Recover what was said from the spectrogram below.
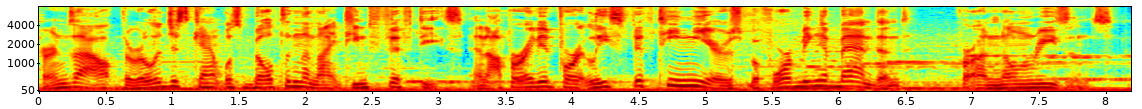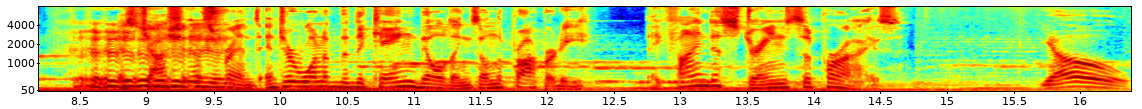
Turns out the religious camp was built in the 1950s and operated for at least 15 years before being abandoned for unknown reasons. As Josh and his friends enter one of the decaying buildings on the property, they find a strange surprise. Yo.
